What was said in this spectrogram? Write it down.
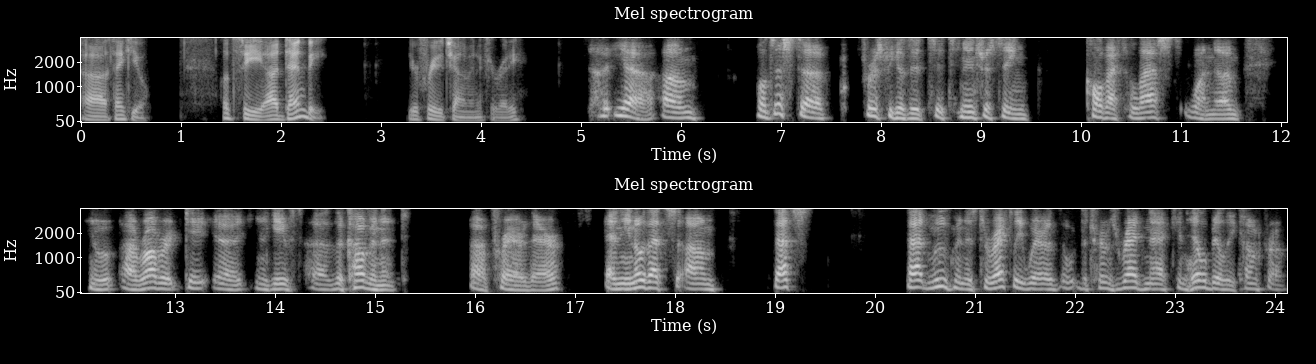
Uh, thank you. Let's see. Uh, Denby, you're free to chime in if you're ready. Uh, yeah. Um, well, just uh, first because it's it's an interesting callback to the last one. Um, you know, uh, Robert gave, uh, you know, gave uh, the covenant uh, prayer there, and you know that's um, that's that movement is directly where the, the terms redneck and hillbilly come from.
